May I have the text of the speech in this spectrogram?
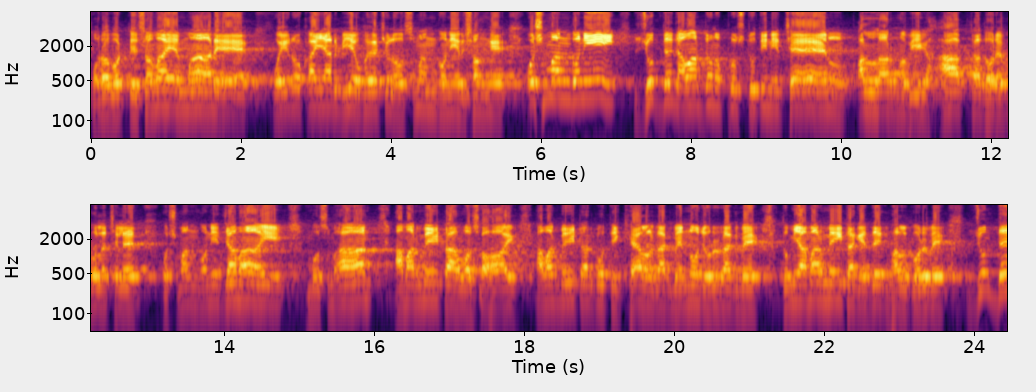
পরবর্তী সময়ে মারে। ওই রোকাইয়ার বিয়ে হয়েছিল ওসমান গনির সঙ্গে। ওসমান গনি যুদ্ধে যাওয়ার জন্য প্রস্তুতি নিচ্ছেন। আল্লাহর নবী হাতটা ধরে বলেছিলেন, ওসমান গনি জামাই, ওসমান, আমার মেয়েটা অসহায়, আমার মেয়েটার প্রতি খেয়াল রাখবে, নজর রাখবে। তুমি আমার মেয়েটাকে দেখভাল করবে। যুদ্ধে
